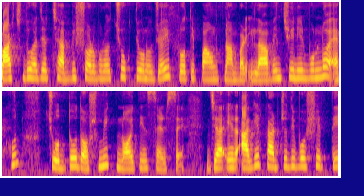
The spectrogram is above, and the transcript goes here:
মার্চ দু হাজার ছাব্বিশ সরবরাহ চুক্তি অনুযায়ী প্রতি পাউন্ড নাম্বার ইলেভেন চিনির মূল্য এখন চোদ্দ দশমিক নয় তিন সেন্টসে, যা এর আগের কার্যদিবসের তে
